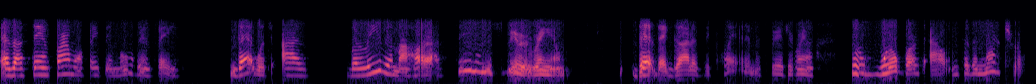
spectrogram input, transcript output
As I stand firm on faith and move in faith, that which I believe in my heart, I've seen in the spirit realm, that that God has declared in the spiritual realm will, will birth out into the natural.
